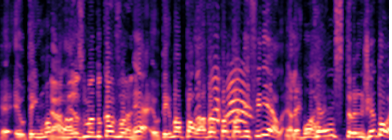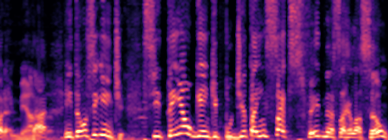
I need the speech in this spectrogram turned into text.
é, eu tenho uma É a palavra. mesma do Cavani. É, eu tenho uma palavra pra, pra definir ela. Ela é constrangedora. merda. Tá? Então é o seguinte: se tem alguém que podia estar insatisfeito nessa relação,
